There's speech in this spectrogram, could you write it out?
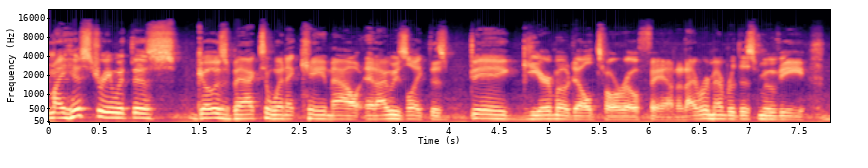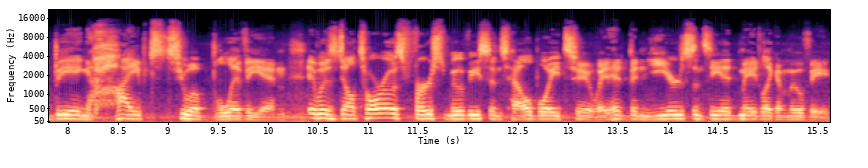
my history with this goes back to when it came out, and I was like this big Guillermo del Toro fan, and I remember this movie being hyped to oblivion. It was del Toro's first movie since Hellboy 2. It had been years since he had made like a movie.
